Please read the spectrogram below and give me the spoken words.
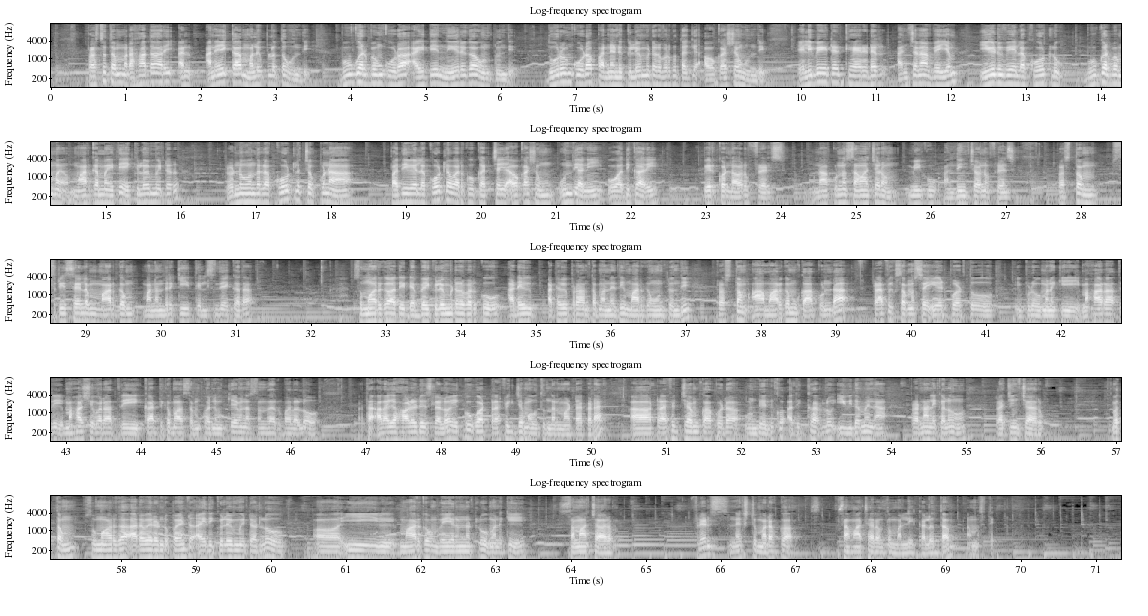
ప్రస్తుతం రహదారి అన్- అనేక మలుపులతో ఉంది. భూగర్భం కూడా అయితే నేరుగా ఉంటుంది. దూరం కూడా పన్నెండు కిలోమీటర్ల వరకు తగ్గే అవకాశం ఉంది. ఎలివేటర్ క్యారిడర్ అంచనా వ్యయం ఏడు వేల కోట్లు. భూగర్భ మార్గం అయితే కిలోమీటర్ రెండు వందల కోట్ల చొప్పున పదివేల కోట్ల వరకు ఖర్చయ్యే అవకాశం ఉంది అని ఓ అధికారి పేర్కొన్నారు ఫ్రెండ్స్. నాకున్న సమాచారం మీకు అందించాను ఫ్రెండ్స్. ప్రస్తుతం శ్రీశైలం మార్గం మనందరికీ తెలిసిందే కదా. సుమారుగా అది డెబ్బై కిలోమీటర్ల వరకు అడవి అటవీ ప్రాంతం అనేది మార్గం ఉంటుంది. ప్రస్తుతం ఆ మార్గం కాకుండా ట్రాఫిక్ సమస్య ఏర్పడుతూ ఇప్పుడు మనకి మహారాత్రి మహాశివరాత్రి కార్తీక మాసం కొన్ని ముఖ్యమైన సందర్భాలలో అలాగే హాలిడేస్లలో ఎక్కువగా ట్రాఫిక్ జామ్ అవుతుందన్నమాట అక్కడ. ఆ ట్రాఫిక్ జామ్ కాకుండా ఉండేందుకు అధికారులు ఈ విధమైన ప్రణాళికను రచించారు. మొత్తం సుమారుగా అరవై రెండు పాయింట్ ఐదు కిలోమీటర్లు ఈ మార్గం వేయనున్నట్లు మనకి సమాచారం. ఫ్రెండ్స్ నెక్స్ట్ మరొక సమాచారంతో మళ్ళీ కలుద్దాం. నమస్తే.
